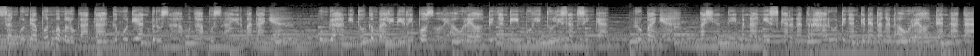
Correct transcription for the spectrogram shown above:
Sang bunda pun memeluk Atta kemudian berusaha menghapus air matanya. Unggahan itu kembali direpost oleh Aurel dengan diimbuhi tulisan singkat. Rupanya, Ashanti menangis karena terharu dengan kedatangan Aurel dan Atta.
